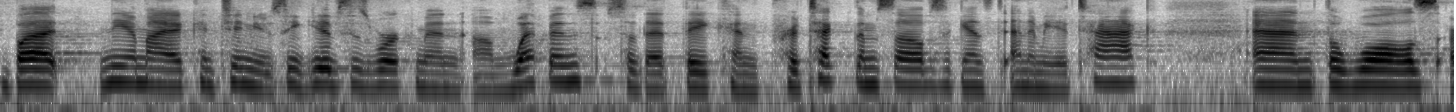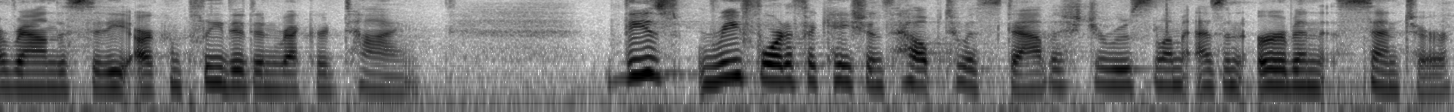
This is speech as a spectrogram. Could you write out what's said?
But Nehemiah continues. He gives his workmen um, weapons so that they can protect themselves against enemy attack, and the walls around the city are completed in record time. these refortifications help to establish Jerusalem as an urban center.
